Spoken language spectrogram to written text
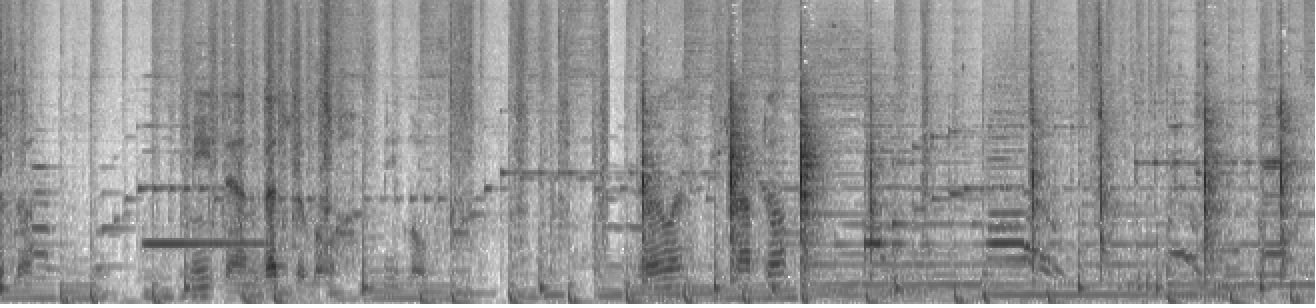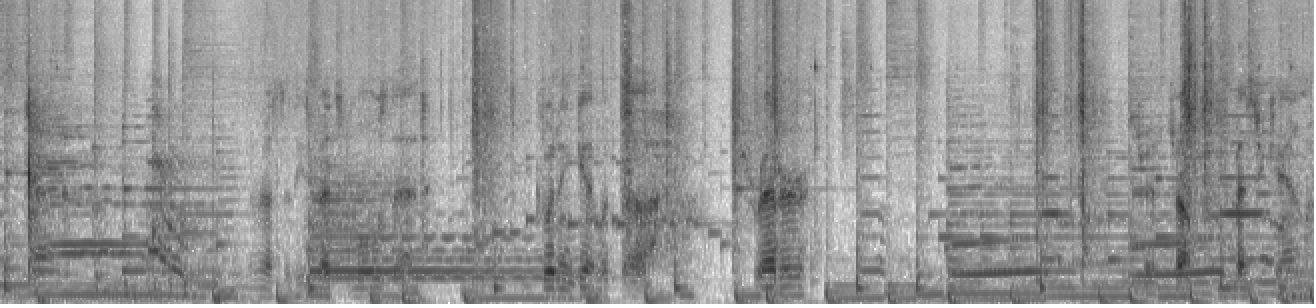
You a meat and vegetable meatloaf. Garlic chopped up. The rest of these vegetables that couldn't get with the shredder. Shred chop as best you can.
